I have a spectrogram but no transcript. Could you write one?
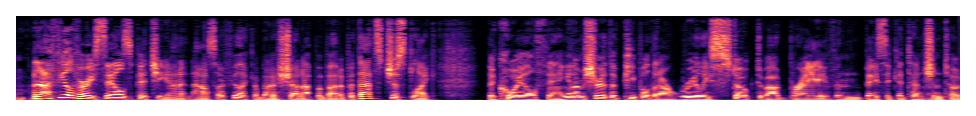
Mm-hmm. I feel very sales pitchy on it now, so I feel like I'm going to shut up about it. But that's just like the coil thing. And I'm sure the people that are really stoked about Brave and basic attention to-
